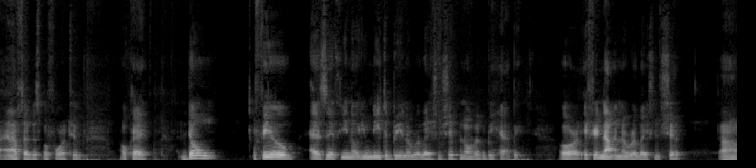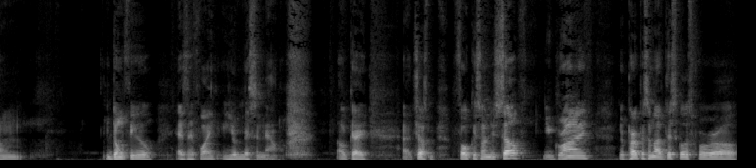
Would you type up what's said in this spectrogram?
I've said this before too. Okay, don't feel as if you know you need to be in a relationship in order to be happy or if you're not in a relationship, um, don't feel as if like you're missing out. okay, uh, trust me. Focus on yourself. You grind. Your purpose in life. This goes for uh,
